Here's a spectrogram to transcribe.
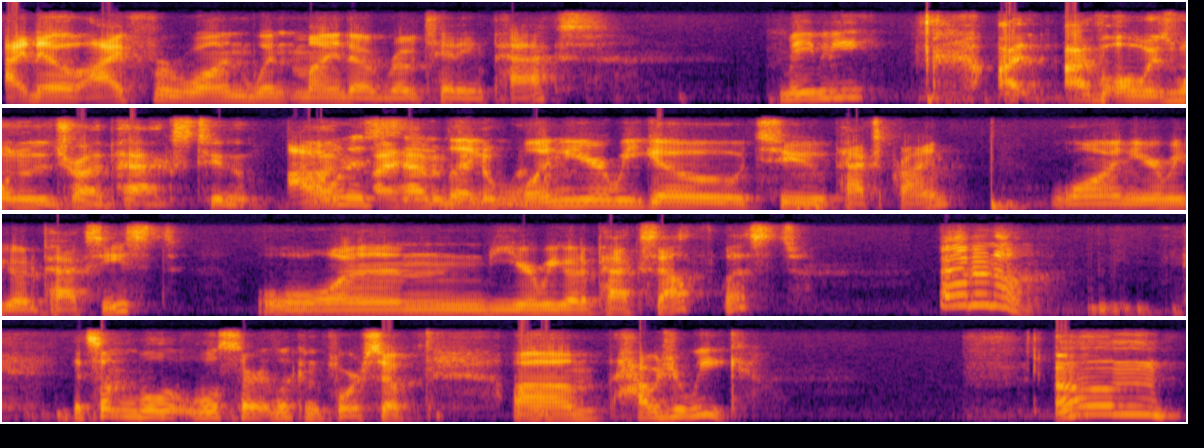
I know. I for one wouldn't mind a rotating PAX. Maybe I I've always wanted to try PAX too. I want to say like one. one year we go to PAX Prime, one year we go to PAX East, one year we go to PAX Southwest. I don't know. It's something we'll we'll start looking for. So, um, how was your week? Um,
